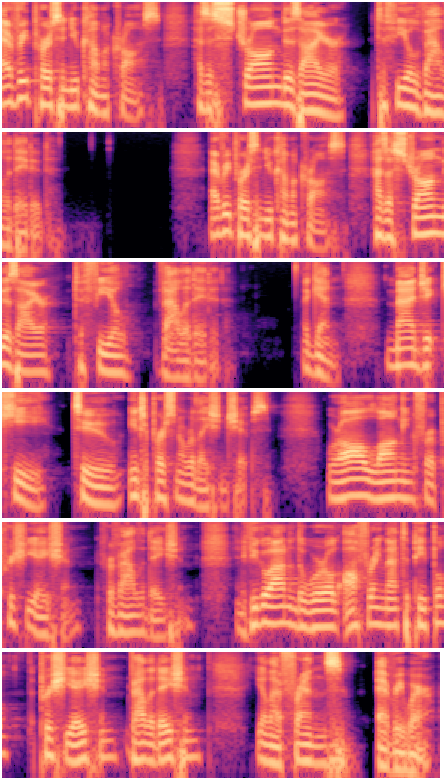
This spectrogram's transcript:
every person you come across has a strong desire to feel validated. Every person you come across has a strong desire to feel validated. Again, magic key to interpersonal relationships. We're all longing for appreciation, for validation. And if you go out in the world offering that to people, appreciation, validation, you'll have friends everywhere.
